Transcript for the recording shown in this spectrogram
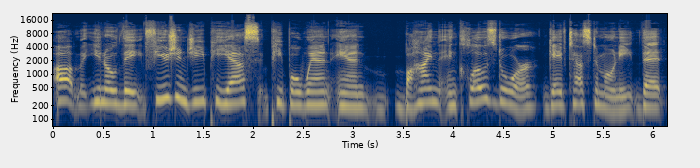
Um, you know, the Fusion GPS people went and behind in closed door gave testimony that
